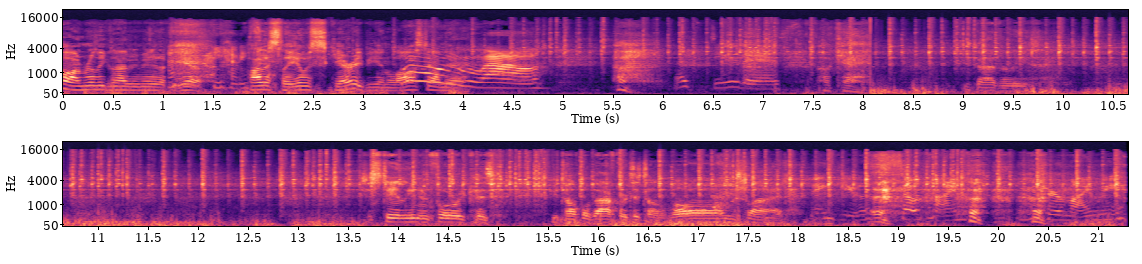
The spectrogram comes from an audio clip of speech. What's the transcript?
oh, I'm really glad we made it up here. Yeah, me too. Honestly, it was scary being lost down there. Ooh, Wow. Let's do this. Okay. You got it, Elise. Just stay leaning forward because if you topple backwards, it's a long slide. Thank you. That's so kind. You to remind me.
